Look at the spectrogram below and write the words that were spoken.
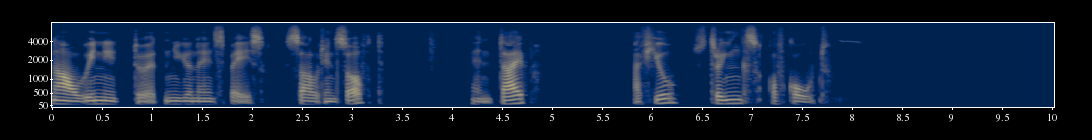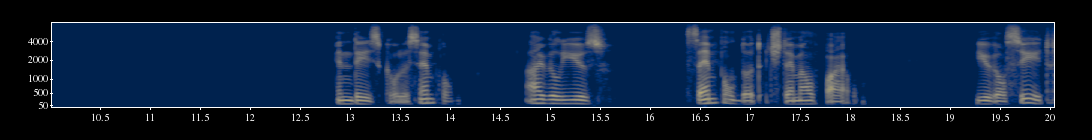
Now we need to add new namespace sautinsoft and type a few strings of code. In this code sample, I will use sample.html file. You will see it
